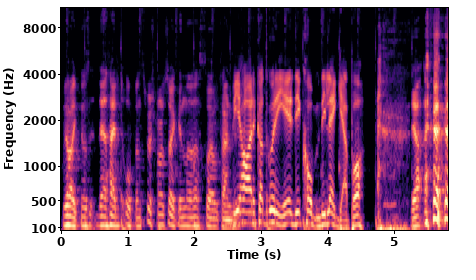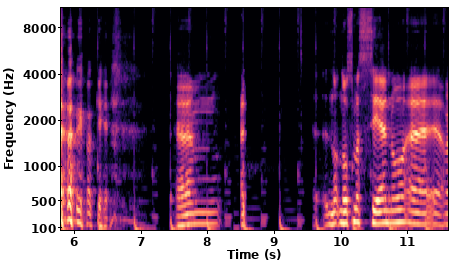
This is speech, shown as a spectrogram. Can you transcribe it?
Vi har ikke noe, det er et åpent spørsmål, så er ikke noe alternativ. Vi har kategorier, de, kom, de legger jeg på. Ja, ok. Ehm, jeg, nå, nå som jeg ser nå eh,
